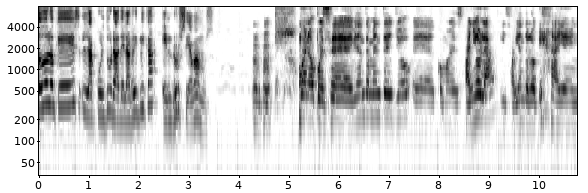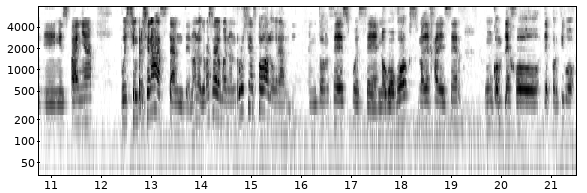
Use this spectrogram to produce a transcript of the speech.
todo lo que es la cultura de la rítmica en Rusia, vamos. Bueno, pues eh, evidentemente yo eh, como española y sabiendo lo que hay en, España, pues impresiona bastante, ¿no? Lo que pasa es que, bueno, en Rusia es todo a lo grande. Entonces, pues eh, Novogorsk no deja de ser un complejo deportivo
